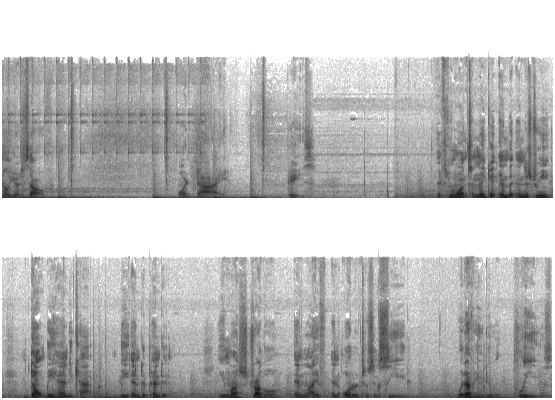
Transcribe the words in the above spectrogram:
know yourself or die. Peace. If you want to make it in the industry, don't be handicapped. Be independent. You must struggle in life in order to succeed. Whatever you do, please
